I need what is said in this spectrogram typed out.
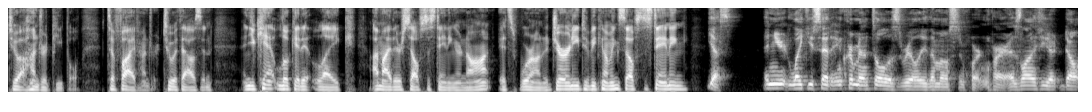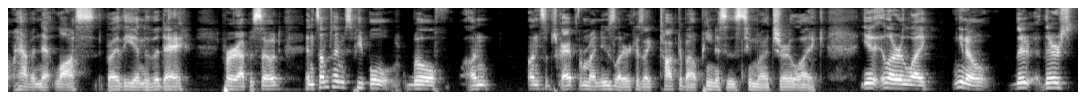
to 100 people to 500 to 1,000 And you can't look at it like I'm either self sustaining or not. It's we're on a journey to becoming self sustaining. Yes. And you like you said, incremental is really the most important part. As long as you don't have a net loss by the end of the day per episode. And sometimes people will un- unsubscribe from my newsletter because I talked about penises too much, or like, yeah, or like you know, there there's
